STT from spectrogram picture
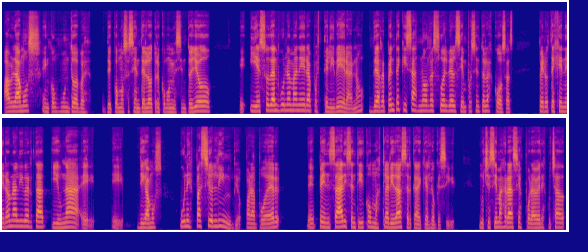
hablamos en conjunto pues, de cómo se siente el otro y cómo me siento yo, eh, y eso de alguna manera pues te libera, ¿no? De repente quizás no resuelve al 100% de las cosas, pero te genera una libertad y una, eh, digamos, un espacio limpio para poder pensar y sentir con más claridad acerca de qué es lo que sigue. Muchísimas gracias por haber escuchado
